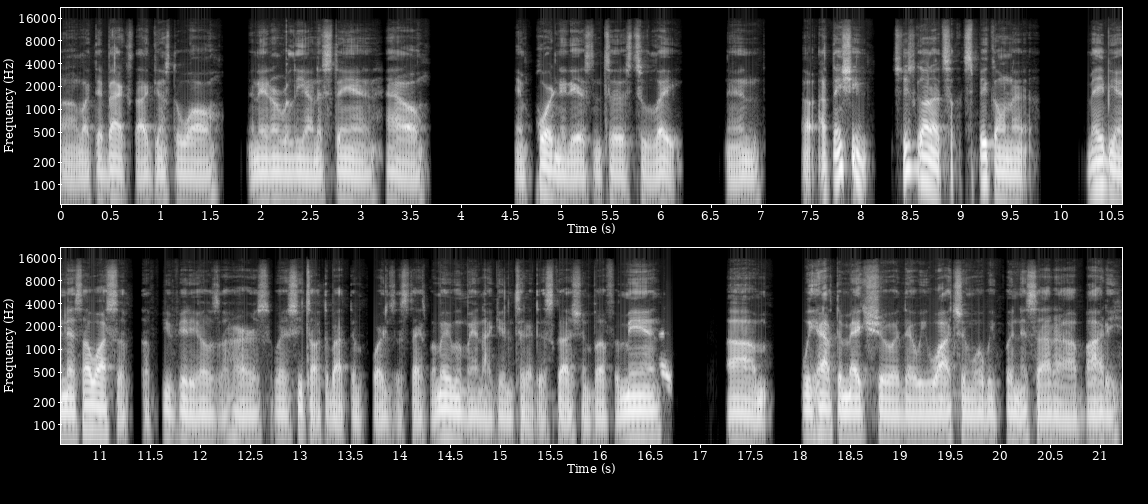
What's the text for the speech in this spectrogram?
um, like their backs are against the wall and they don't really understand how important it is until it's too late. And uh, I think she she's gonna t- speak on it maybe in this. I watched a, a few videos of hers where she talked about the importance of sex, but maybe we may not get into that discussion. But for men, um, we have to make sure that we watching what we putting inside of our body.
